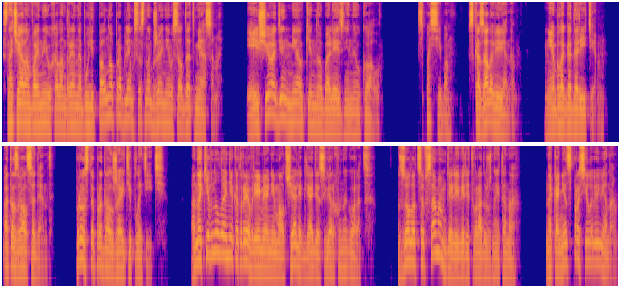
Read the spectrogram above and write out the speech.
С началом войны у Халандрена будет полно проблем со снабжением солдат мясом. И еще один мелкий, но болезненный укол. «Спасибо», – сказала Вивена. «Не благодарите», – отозвался Дент. «Просто продолжайте платить». Она кивнула, и некоторое время они молчали, глядя сверху на город. «Золотце в самом деле верит в радужные тона?» Наконец спросила Вивена.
